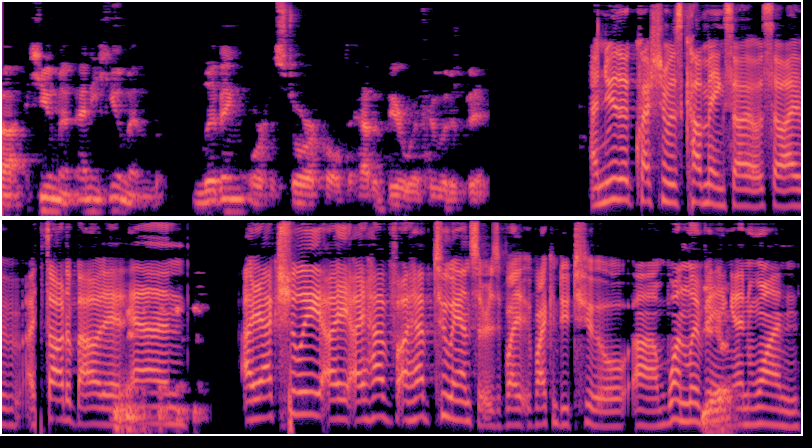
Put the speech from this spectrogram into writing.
uh, human, any human, living or historical, to have a beer with, who would it be? I knew the question was coming, so so I I thought about it, and I actually I, I have I have two answers if I if I can do two, um, one living Yeah. and one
